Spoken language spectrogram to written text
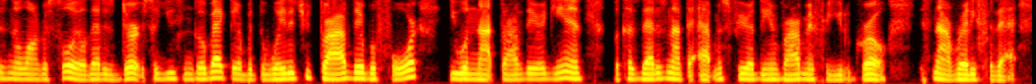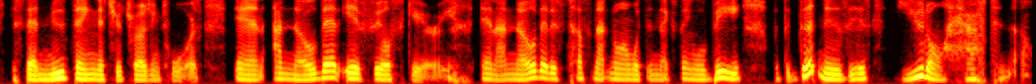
is no longer soil that is dirt. So you can go back there but the way that you thrived there before you will not thrive there again because that is not the atmosphere or the environment for you to grow. It's not ready for that. It's that new thing that you're trudging towards. And i know that it feels scary and i know that it's tough not knowing what the next thing will be but the good news is you don't have to know.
